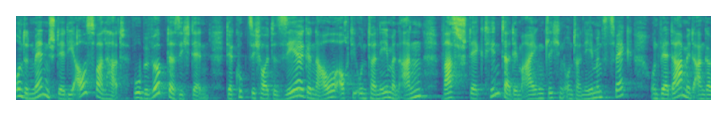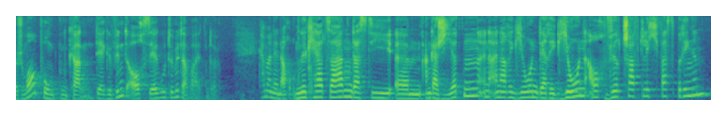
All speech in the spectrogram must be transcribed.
und ein Mensch, der die Auswahl hat, wo bewirbt er sich denn? Der guckt sich heute sehr genau auch die Unternehmen an, was steckt hinter dem eigentlichen Unternehmenszweck. Und wer da mit Engagement punkten kann, der gewinnt auch sehr gute Mitarbeitende. Kann man denn auch umgekehrt sagen, dass die ähm, Engagierten in einer Region der Region auch wirtschaftlich was bringen?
